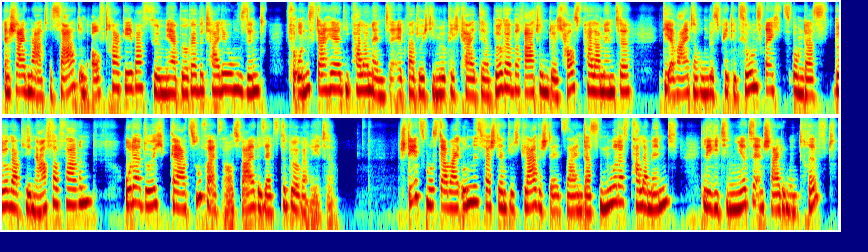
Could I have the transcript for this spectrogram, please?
Entscheidender Adressat und Auftraggeber für mehr Bürgerbeteiligung sind für uns daher die Parlamente, etwa durch die Möglichkeit der Bürgerberatung durch Hausparlamente, die Erweiterung des Petitionsrechts um das Bürgerplenarverfahren oder durch per Zufallsauswahl besetzte Bürgerräte. Stets muss dabei unmissverständlich klargestellt sein, dass nur das Parlament legitimierte Entscheidungen trifft,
